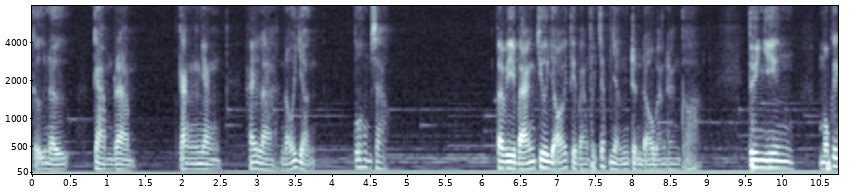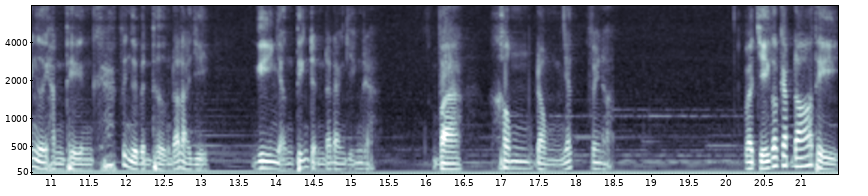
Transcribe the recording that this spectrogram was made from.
Cự nữ càm ràm cằn nhằn hay là nổi giận cũng không sao tại vì bạn chưa giỏi thì bạn phải chấp nhận trình độ bạn đang có. Tuy nhiên, một cái người hành thiền khác với người bình thường đó là gì? Ghi nhận tiến trình đã đang diễn ra và không đồng nhất với nó. Và chỉ có cách đó thì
